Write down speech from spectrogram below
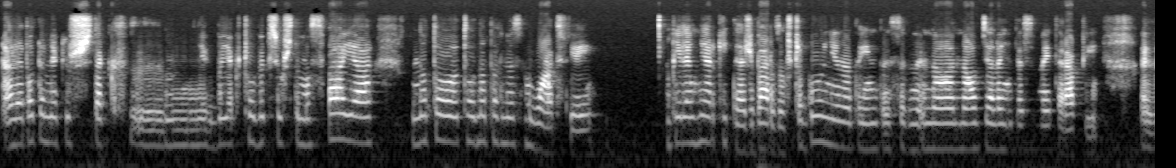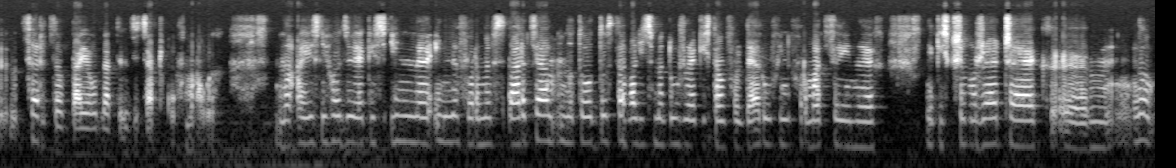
ale potem jak już tak, jakby jak człowiek się już tym oswaja, no to, to na pewno jest mu łatwiej. Pielęgniarki też bardzo, szczególnie na tej intensywnej, na, na oddziale intensywnej terapii. E, serce oddają dla tych dzieciaczków małych. No a jeśli chodzi o jakieś inne, inne formy wsparcia, no to dostawaliśmy dużo jakichś tam folderów informacyjnych, jakichś książeczek, no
